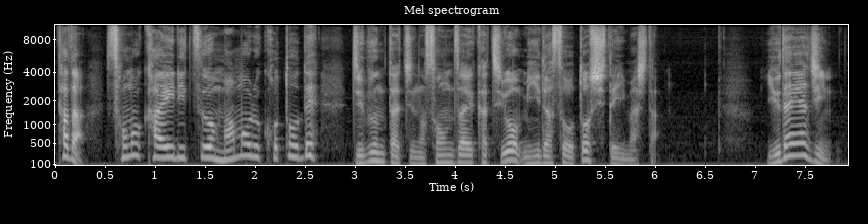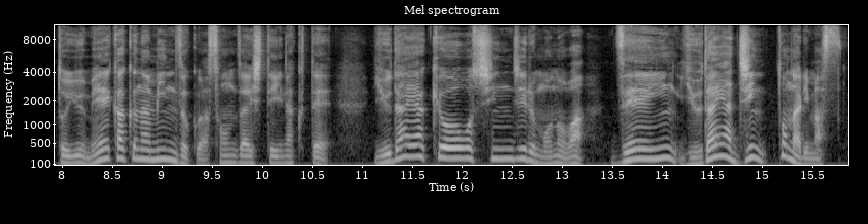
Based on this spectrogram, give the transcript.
ただその戒律を守ることで自分たちの存在価値を見出そうとしていました。ユダヤ人という明確な民族は存在していなくて、ユダヤ教を信じる者は全員ユダヤ人となります。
